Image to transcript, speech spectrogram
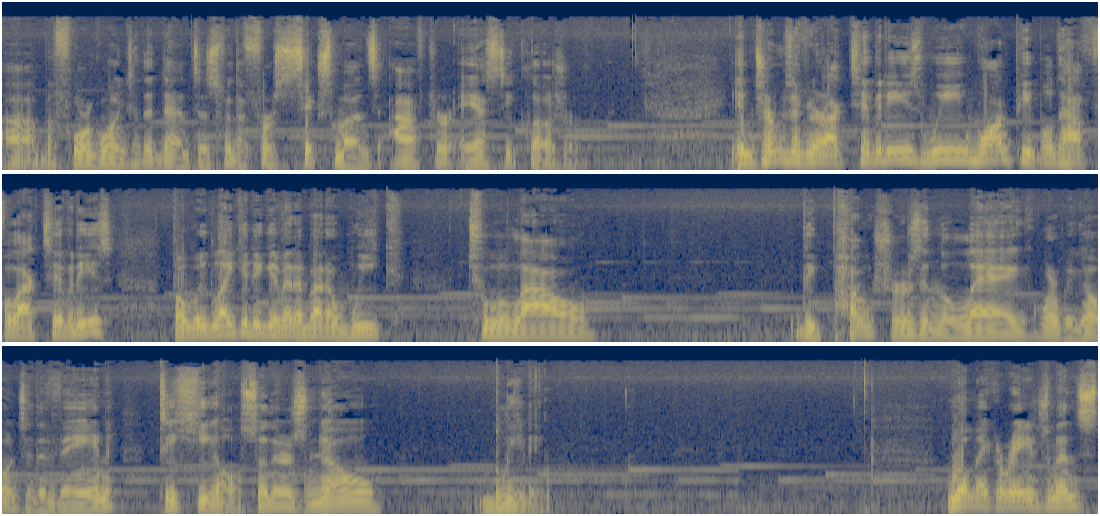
uh, before going to the dentist for the first six months after ASD closure. In terms of your activities, we want people to have full activities, but we'd like you to give it about a week to allow the punctures in the leg where we go into the vein to heal so there's no bleeding. We'll make arrangements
